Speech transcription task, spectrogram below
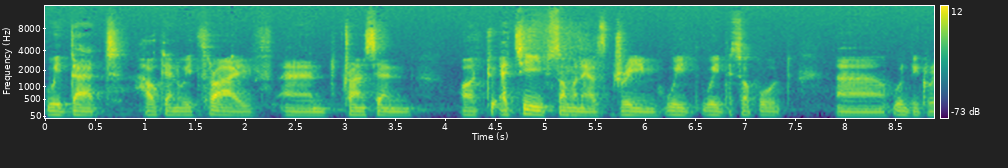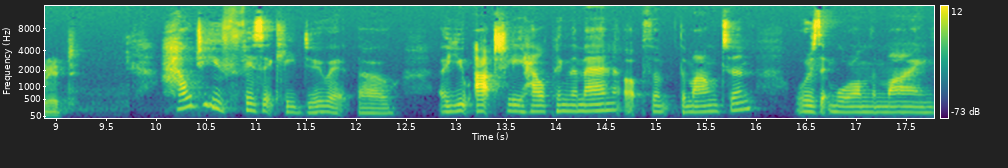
with that how can we thrive and transcend or to achieve someone else's dream with with the support uh, would be great How do you physically do it though? Are you actually helping the men up the, the mountain, or is it more on the mind?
